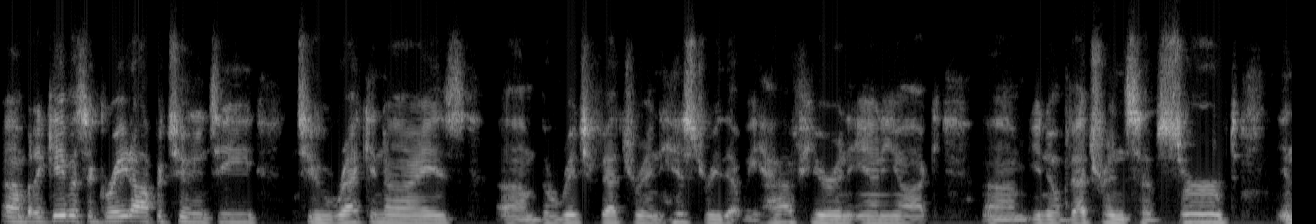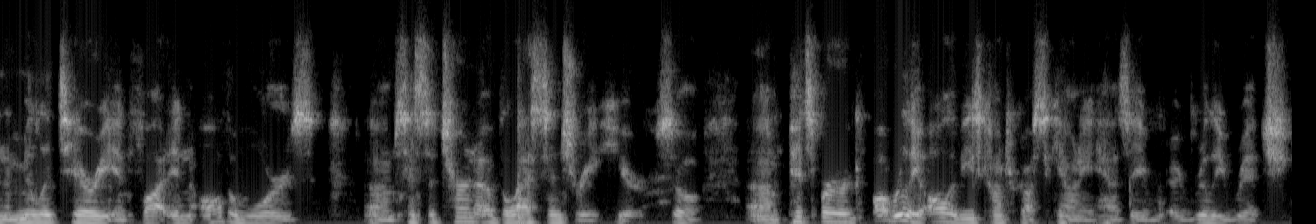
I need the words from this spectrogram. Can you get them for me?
Um, but it gave us a great opportunity to recognize um, the rich veteran history that we have here in Antioch. Um, you know, veterans have served in the military and fought in all the wars um, since the turn of the last century here. So um, Pittsburg, all, really all of East Contra Costa County has a, a really rich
